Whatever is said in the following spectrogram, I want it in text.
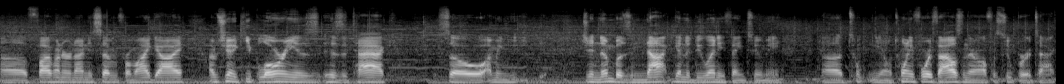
Uh, 597 for my guy. I'm just gonna keep lowering his his attack. So I mean, he, not gonna do anything to me. Uh, tw- you know, 24,000 there off a super attack.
